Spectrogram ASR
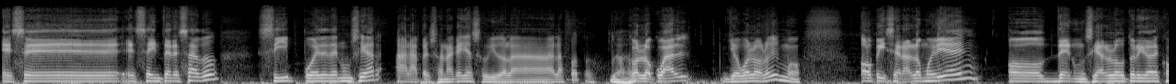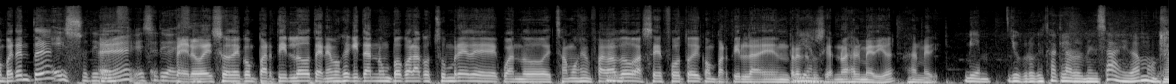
ese, ese interesado, sí puede denunciar a la persona que haya subido la, la foto. Ajá. Con lo cual, yo vuelvo a lo mismo. O pisarlo muy bien o denunciar a las autoridades competentes. Eso te iba a ¿eh? decir, eso te iba a Pero decir. eso de compartirlo, tenemos que quitarnos un poco la costumbre de cuando estamos enfadados hacer fotos y compartirla en redes Mm. Bien. sociales. No es el medio, ¿eh? No es el medio. Bien, yo creo que está claro el mensaje, vamos. Sí.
